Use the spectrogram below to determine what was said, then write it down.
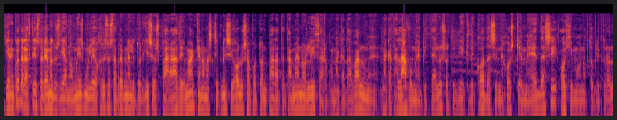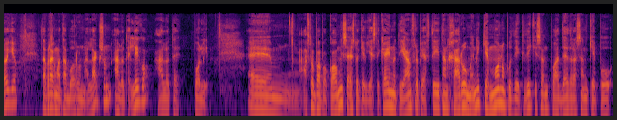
Γενικότερα αυτή η ιστορία με τους διανομής μου, λέει ο Χρήστος, θα πρέπει να λειτουργήσει ως παράδειγμα και να μας ξυπνήσει όλους από τον παρατεταμένο λίθαργο. Να, να καταλάβουμε επιτέλους ότι διεκδικώντας συνεχώς και με ένταση, όχι μόνο από το πληκτρολόγιο, τα πράγματα μπορούν να αλλάξουν, άλλοτε λίγο, άλλοτε πολύ. Ε, αυτό που αποκόμισα, έστω και βιαστικά, είναι ότι οι άνθρωποι αυτοί ήταν χαρούμενοι και μόνο που διεκδίκησαν, που αντέδρασαν και που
